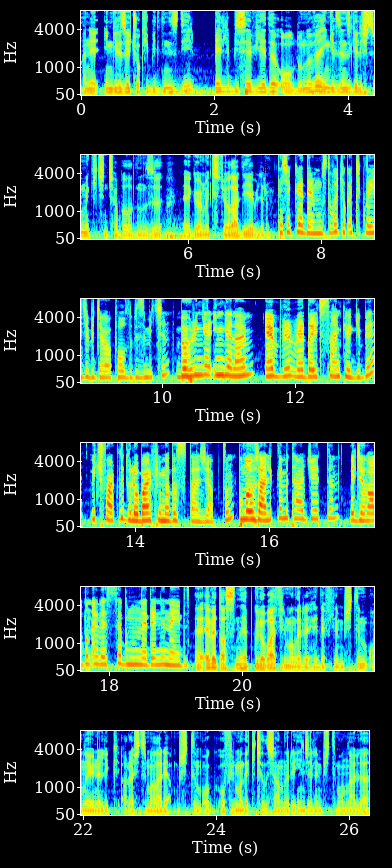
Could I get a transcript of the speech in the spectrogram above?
hani İngilizceyi çok iyi bildiğiniz değil, belli bir seviyede olduğunu ve İngilizcenizi geliştirmek için çabaladığınızı e, görmek istiyorlar diyebilirim. Teşekkür ederim Mustafa. Çok açıklayıcı bir cevap oldu bizim için. Böhringer Ingelheim, Evri ve Daiichi Sankyo gibi 3 farklı global firmada staj yaptın. Bunu özellikle mi tercih ettin? Ve cevabın evetse bunun nedeni neydi? E, evet aslında hep global firmaları hedeflemiştim. Ona yönelik araştırmalar yapmıştım. O, o firmadaki çalışanları incelemiştim. Onlarla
